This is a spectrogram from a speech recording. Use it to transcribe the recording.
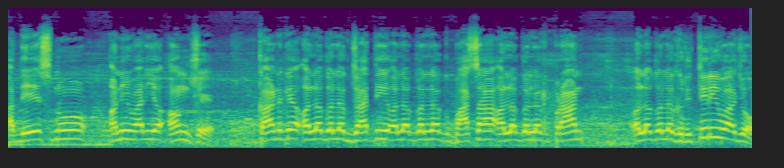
આ દેશનું અનિવાર્ય અંગ છે. કારણ કે અલગ અલગ જાતિ, અલગ અલગ ભાષા, અલગ અલગ પ્રાંત, અલગ અલગ રીતિરિવાજો.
